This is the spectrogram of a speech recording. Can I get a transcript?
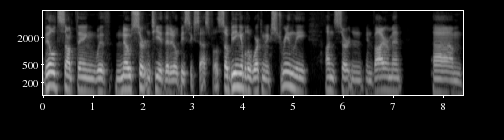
build something with no certainty that it'll be successful. So being able to work in an extremely uncertain environment um,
